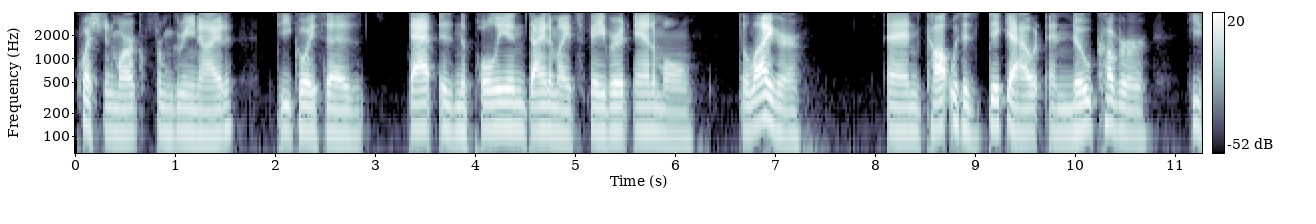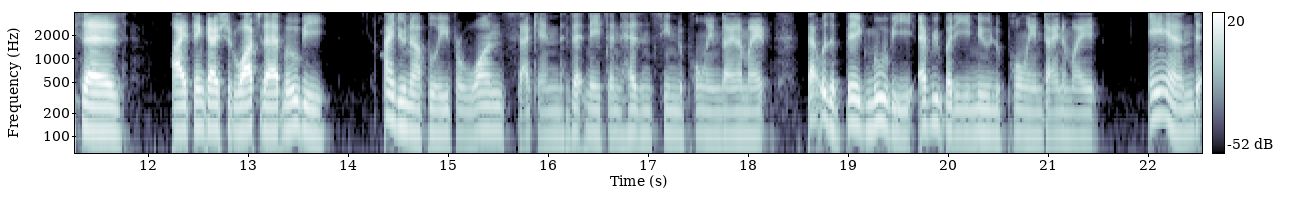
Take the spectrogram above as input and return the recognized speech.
Question mark from Green Eyed. Decoy says, That is Napoleon Dynamite's favorite animal. The liger. And caught with his dick out and no cover, he says, I think I should watch that movie. I do not believe for one second that Nathan hasn't seen Napoleon Dynamite. That was a big movie. Everybody knew Napoleon Dynamite. And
